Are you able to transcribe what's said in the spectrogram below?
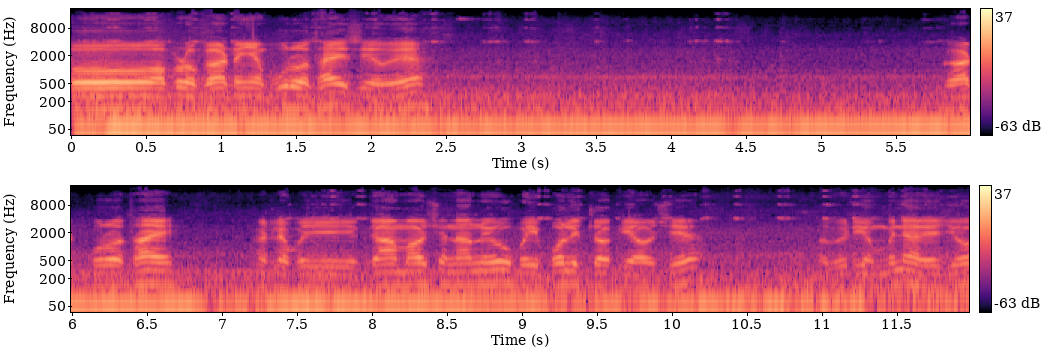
તો આપણો ઘાટ અહીંયા પૂરો થાય છે હવે. ઘાટ પૂરો થાય, એટલે પછી ગામ આવશે, નાનું એવું, પછી પોલીસ ચોકી આવશે. તો વીડિયો બન્યા રહેજો.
